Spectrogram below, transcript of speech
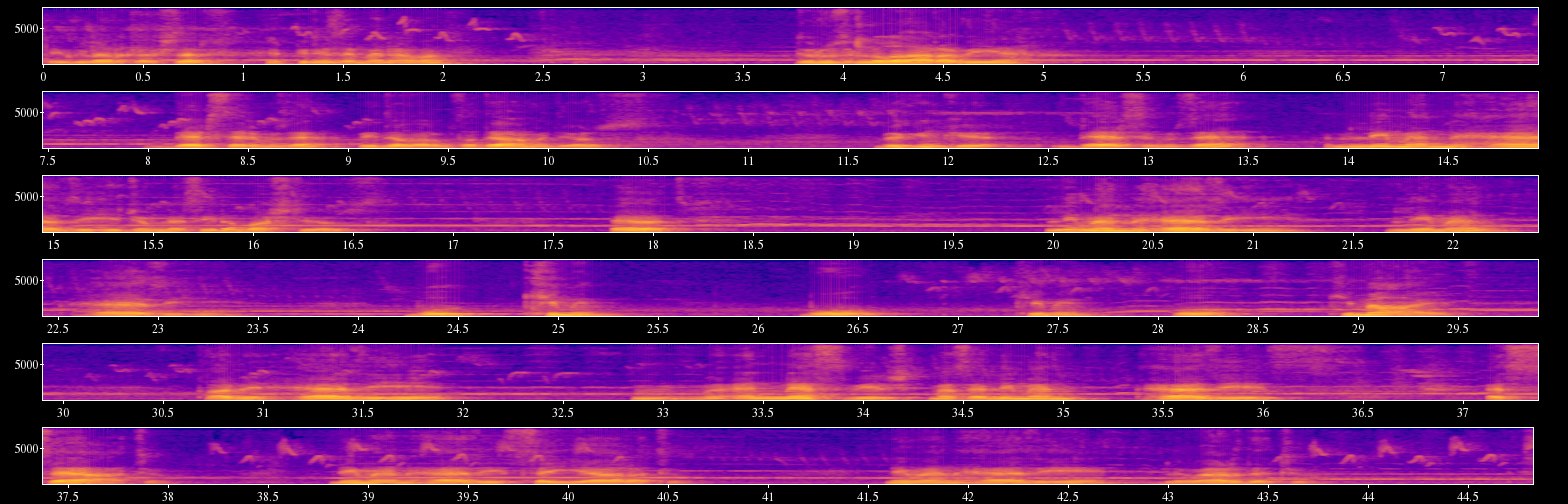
Sevgili arkadaşlar, hepinize merhaba. Durusul Lugal Arabiye derslerimize, videolarımıza devam ediyoruz. Bugünkü dersimize limen hazihi cümlesiyle başlıyoruz. Evet. Limen hazihi, limen hazihi. Bu kimin? Bu kimin? Bu kime ait? Tabi hazihi müennes bir şey. Mesela limen hazihi es-sa'atu. Limen hazihi seyyaratu. Limen hazihi verdetu.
